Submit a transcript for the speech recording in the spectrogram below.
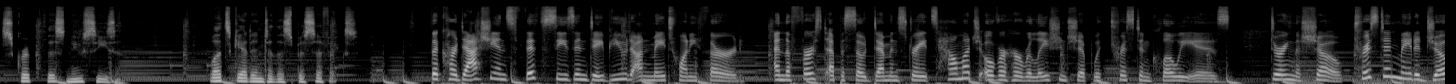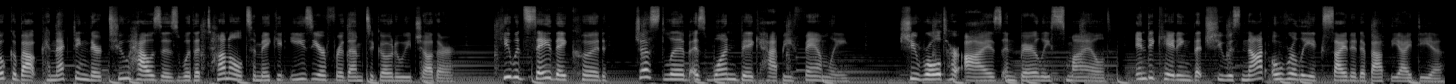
script this new season. Let's get into the specifics. The Kardashians' fifth season debuted on May 23rd, and the first episode demonstrates how much over her relationship with Tristan Khloe is. During the show, Tristan made a joke about connecting their two houses with a tunnel to make it easier for them to go to each other. He would say they could just live as one big happy family. She rolled her eyes and barely smiled, indicating that she was not overly excited about the idea.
